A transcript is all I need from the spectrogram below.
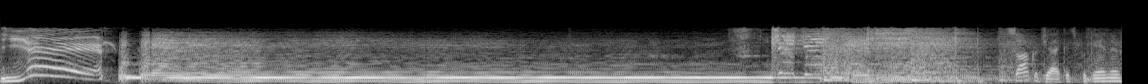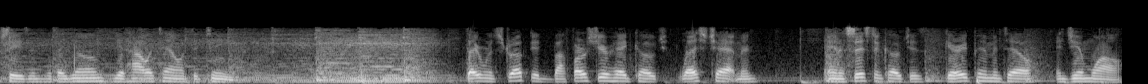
Yeah! Soccer Jackets began their season with a young yet highly talented team. They were instructed by first-year head coach Les Chapman and assistant coaches Gary Pimentel and Jim Weil.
